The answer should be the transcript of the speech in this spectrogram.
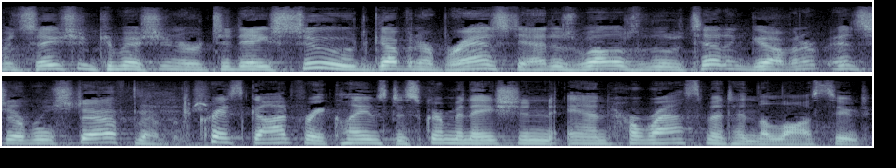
Compensation Commissioner today sued Governor Branstad as well as the Lieutenant Governor and several staff members. Chris Godfrey claims discrimination and harassment in the lawsuit.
